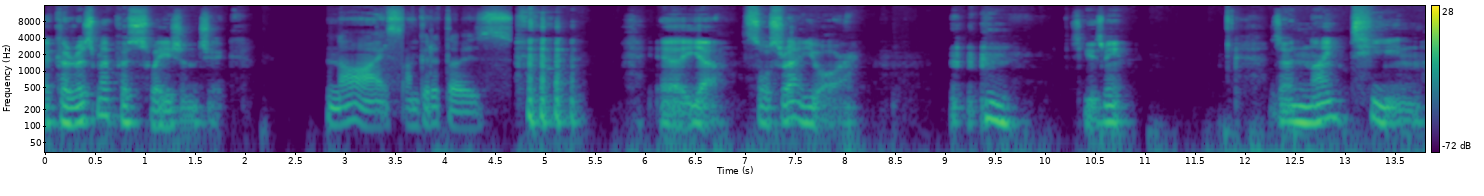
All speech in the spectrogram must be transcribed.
a charisma persuasion check. Nice. I'm good at those. uh, yeah, sorcerer, you are. Excuse me. So 19.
